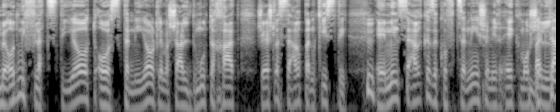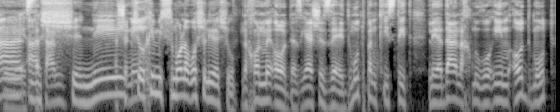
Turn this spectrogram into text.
מאוד מפלצתיות או שטניות, למשל דמות אחת שיש לה שיער פנקיסטי, אה, מין שיער כזה קופצני שנראה כמו של uh, שטן. השני, השני שהולכים משמאל לראש של ישו. נכון מאוד, אז יש איזה דמות פנקיסטית, לידה אנחנו רואים עוד דמות.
